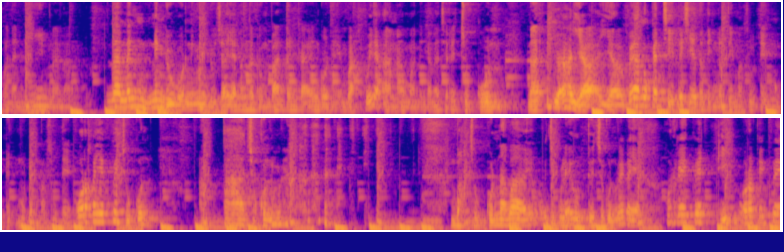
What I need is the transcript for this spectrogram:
Ada nin anak nah neng neng dhuwur ning Windu Jaya nang gedung banteng kae nggone mbahku ya ana maning kana jare cukun nah ya ya ya kowe anu kecil sih ya tadi ngerti maksudnya mudah mudah maksudnya orang kayak kowe cukun apa cukun mbah cukun apa? Jebule udah cukun kowe kayak orang kayak kowe ding orang kayak kowe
